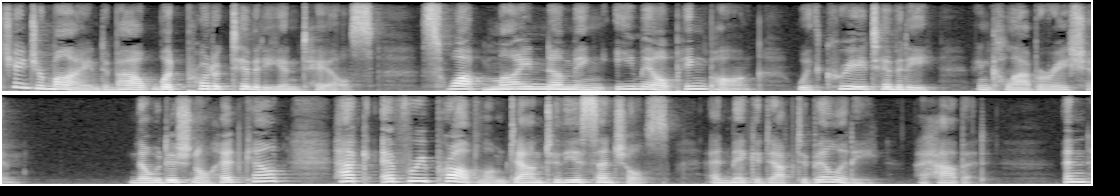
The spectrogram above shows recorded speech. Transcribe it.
Change your mind about what productivity entails. Swap mind numbing email ping pong with creativity and collaboration. No additional headcount? Hack every problem down to the essentials and make adaptability a habit. And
